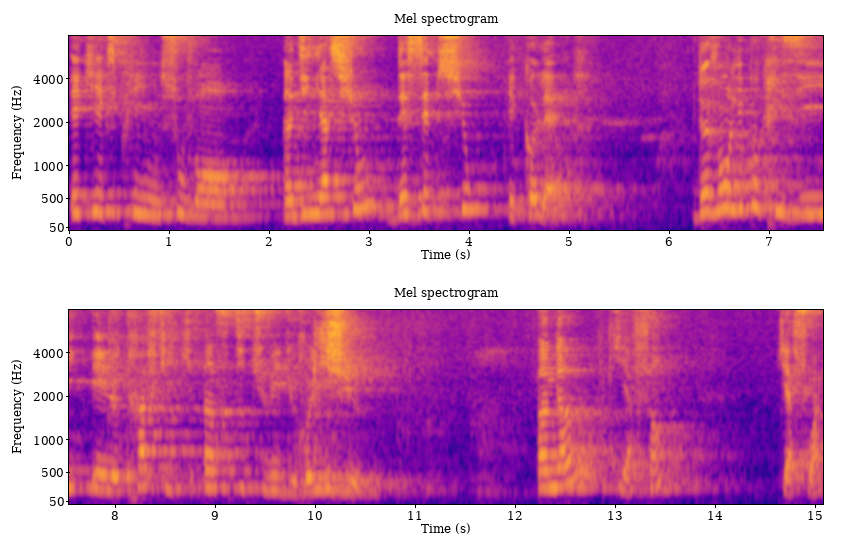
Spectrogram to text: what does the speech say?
et qui exprime souvent indignation, déception et colère devant l'hypocrisie et le trafic institué du religieux. Un homme qui a faim, qui a soif,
